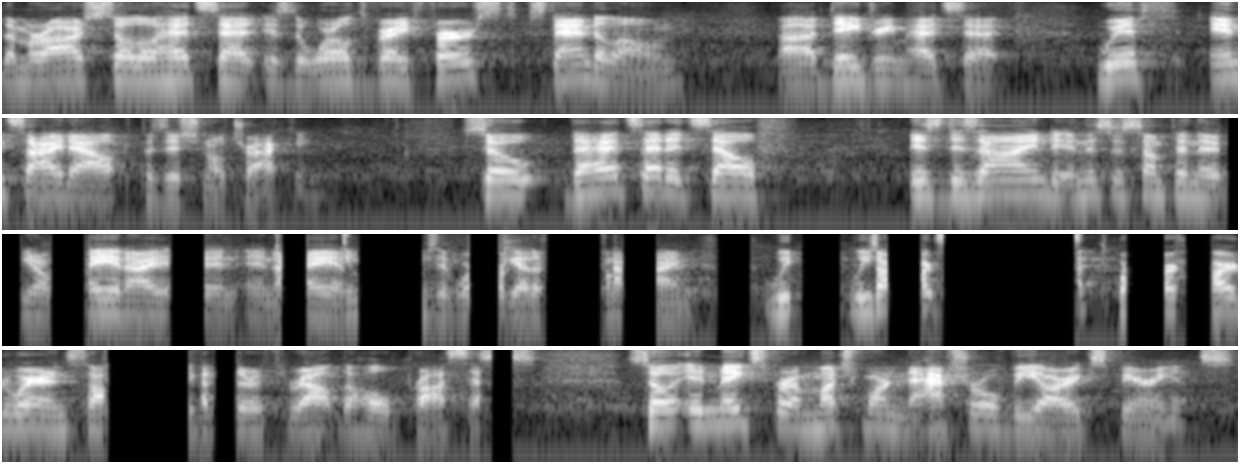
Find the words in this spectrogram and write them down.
The Mirage Solo headset is the world's very first standalone uh, Daydream headset with inside-out positional tracking. So the headset itself is designed, and this is something that you know Clay and I and, and I and teams have worked together for a long time. We we start hardware and software together throughout the whole process. So it makes for a much more natural VR experience.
